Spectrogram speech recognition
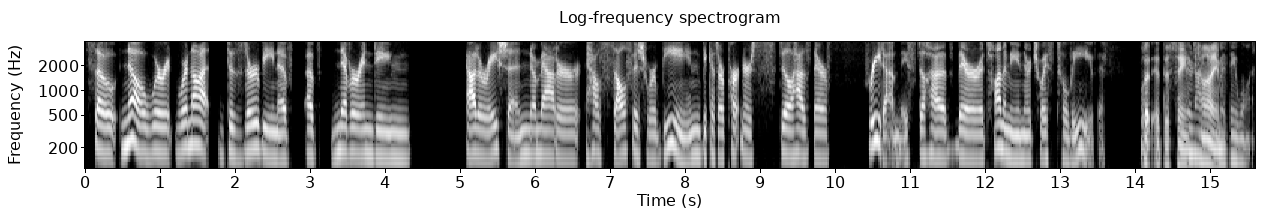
So no, we're we're not deserving of of never-ending adoration no matter how selfish we're being because our partner still has their freedom. They still have their autonomy and their choice to leave if but at the same time they want.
